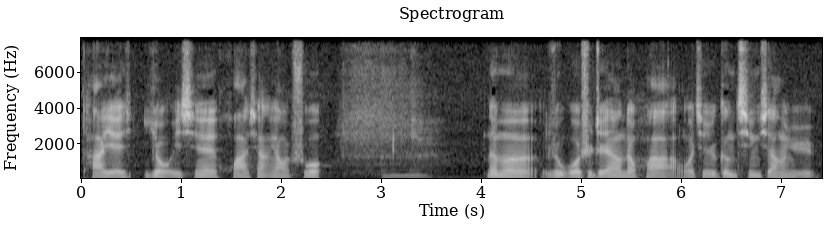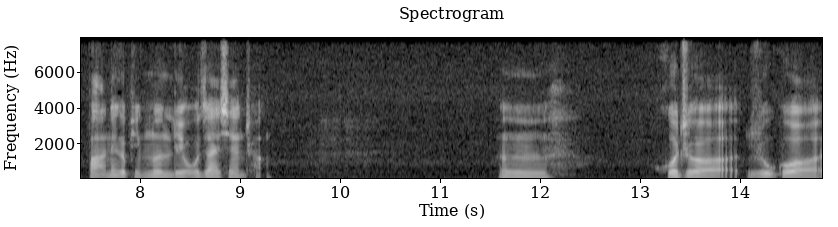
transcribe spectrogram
他也有一些话想要说。那么，如果是这样的话，我其实更倾向于把那个评论留在现场。嗯，或者如果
